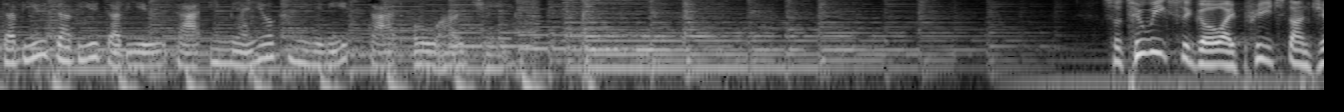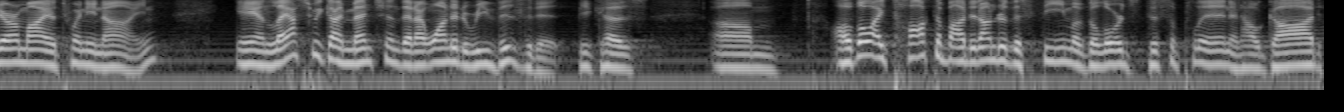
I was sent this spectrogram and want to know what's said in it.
www.emmanuelcommunity.org. So, two weeks ago, I preached on Jeremiah 29, and last week I mentioned that I wanted to revisit it because um, although I talked about it under this theme of the Lord's discipline and how God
